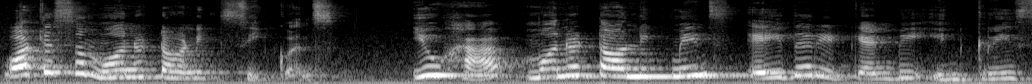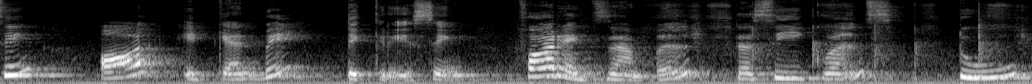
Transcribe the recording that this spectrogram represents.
What is a monotonic sequence? You have monotonic means either it can be increasing or it can be decreasing. For example, the sequence 2,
